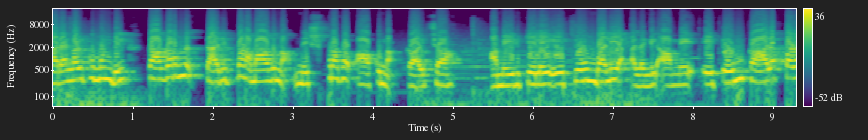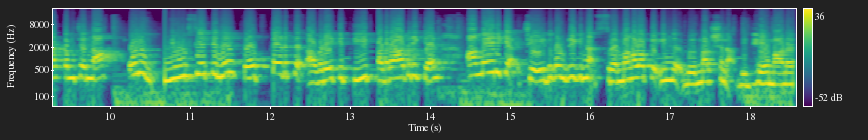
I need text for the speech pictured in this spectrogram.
കരങ്ങൾക്ക് മുൻപിൽ തകർന്ന് തരിപ്പണമാകുന്ന നിഷ്പ്രഭം ആക്കുന്ന കാഴ്ച. അമേരിക്കയിലെ ഏറ്റവും വലിയ അല്ലെങ്കിൽ ഏറ്റവും കാലപ്പഴക്കം ചെന്ന ഒരു മ്യൂസിയത്തിന് തൊട്ടടുത്ത് അവിടേക്ക് തീ പടരാതിരിക്കാൻ അമേരിക്ക ചെയ്തുകൊണ്ടിരിക്കുന്ന ശ്രമങ്ങളൊക്കെ ഇന്ന് വിമർശന വിധേയമാണ്.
